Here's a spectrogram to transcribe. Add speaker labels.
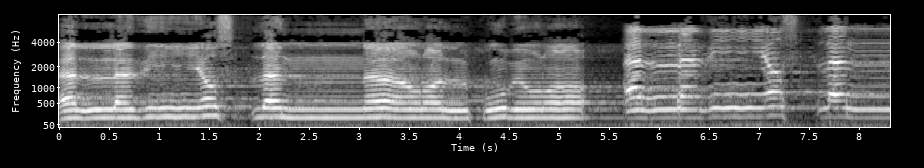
Speaker 1: الَّذِي يَصْلَى النَّارَ الْكُبْرَىٰ. الَّذِي يَصْلَى النَّارَ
